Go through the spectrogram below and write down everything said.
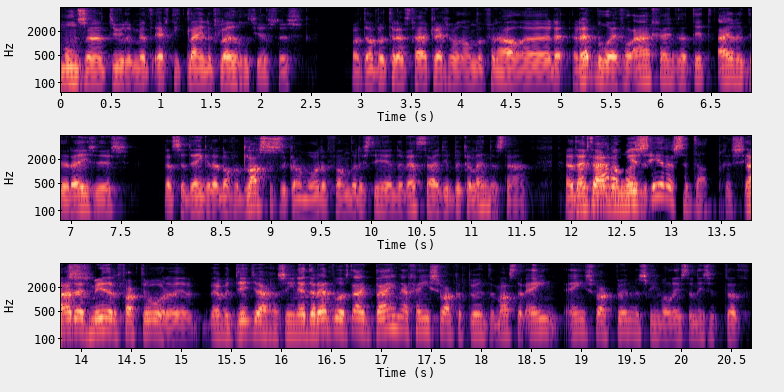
Monza natuurlijk met echt die kleine vleugeltjes. Dus wat dat betreft krijg je wel een ander verhaal. Eh, Re- Red Bull heeft wel aangegeven dat dit eigenlijk de race is. Dat ze denken dat het nog het lastigste kan worden van de resterende wedstrijden die op de kalender staan. En dat heeft Waarom baseren ze dat precies? Nou, dat heeft meerdere factoren. We hebben dit jaar gezien. De Red Bull heeft eigenlijk bijna geen zwakke punten. Maar als er één, één zwak punt misschien wel is, dan is het dat.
